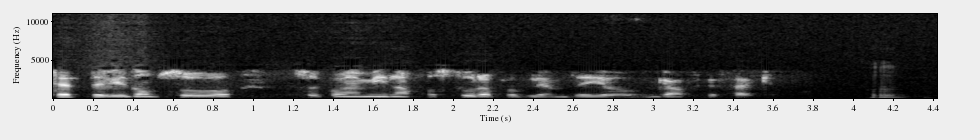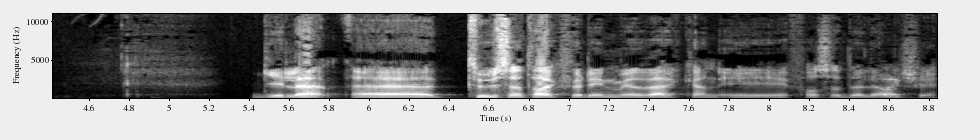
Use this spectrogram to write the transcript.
Sätter vi dem så, så kommer Milan få stora problem, det är jag ganska säker. Gille, eh, tusen tack för din medverkan i Fossa Deliaci.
